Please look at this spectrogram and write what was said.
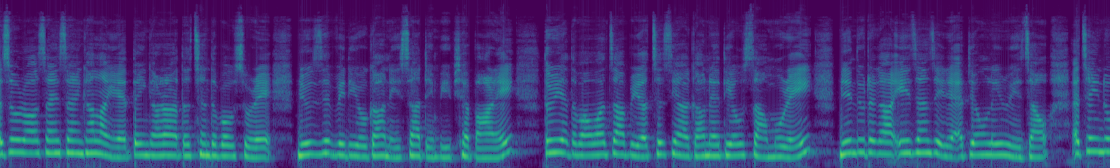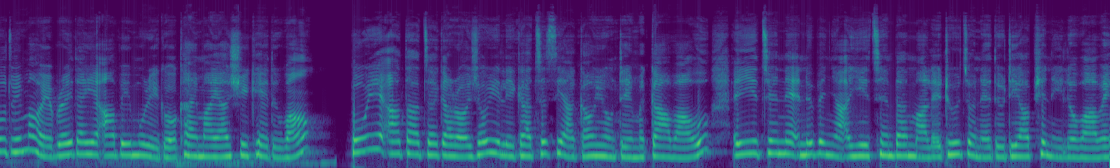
အဆိုတော်ဆိုင်ဆိုင်ခန့်လိုက်ရဲ့တင်ကာရသချင်းတပုတ်ဆိုတဲ့ music video ကနေစတင်ပြီးဖြစ်ပါတယ်သူရဲ့သဘာဝကျပြီးတော့ချစ်စရာကောင်းတဲ့တရုပ်ဆောင်မှုတွေမြင်သူတကာအေးချမ်းစေတဲ့အပြုံးလေးတွေကြောင့်အချိန်တိုတွင်းမှာပဲပရိသတ်ရဲ့အားပေးမှုတွေကိုအခိုင်အမာရရှိခဲ့သူပါ ဘိုးရဲ့အားသာချက်ကတော့ရုပ်ရည်လေးကချစ်စရာကောင်းယုံတင်မကပါဘူးအရေးချင်းနဲ့အနုပညာအရေးချင်းဘက်မှာလည်းထူးချွန်တဲ့သူတစ်ယောက်ဖြစ်နေလို့ပါပဲ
